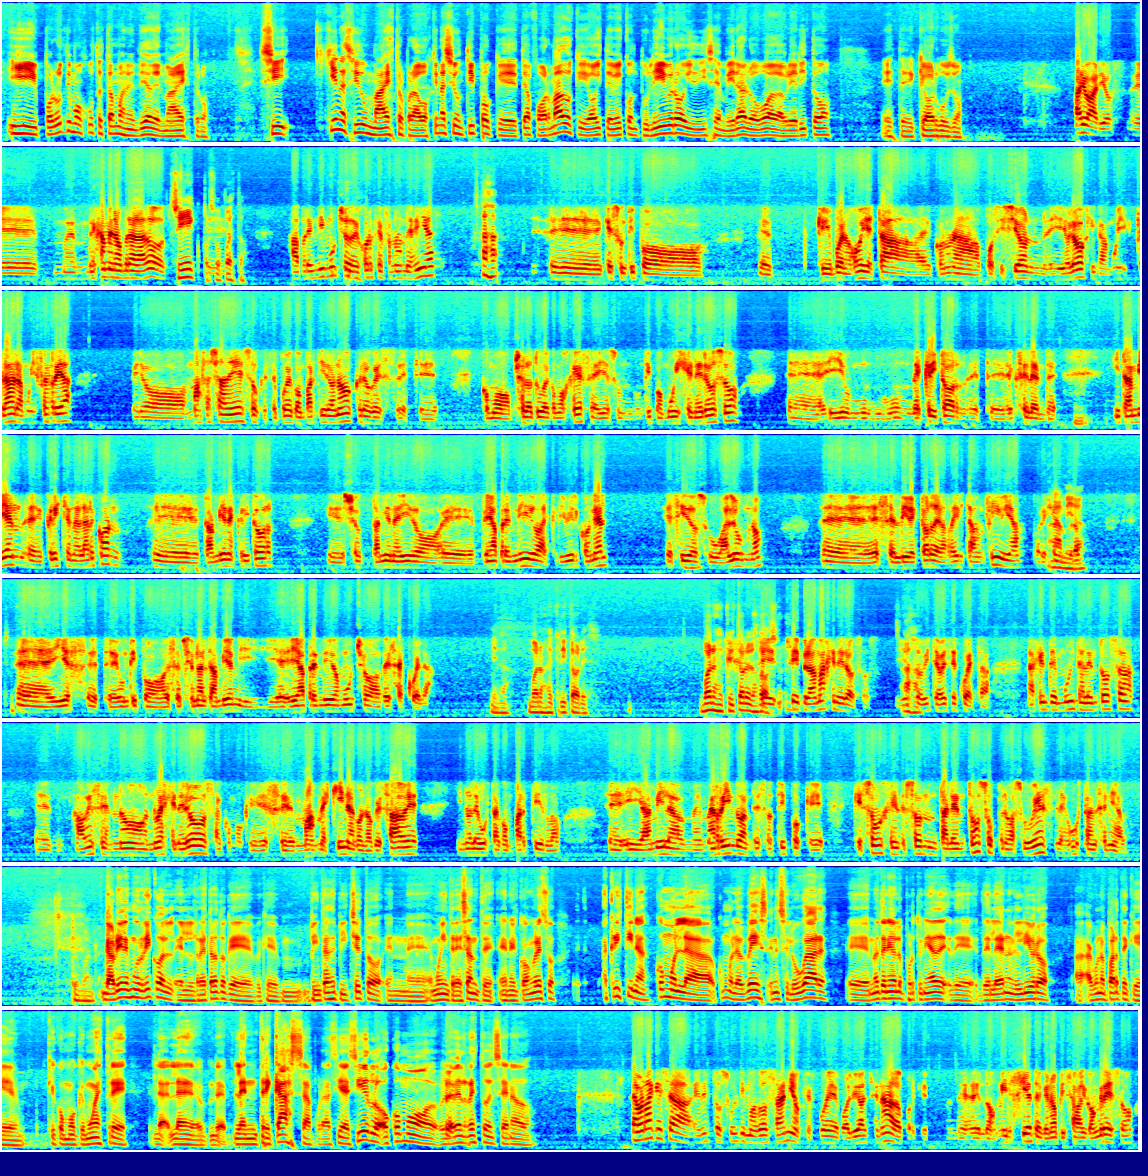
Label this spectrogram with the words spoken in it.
Y por último, justo estamos en el Día del Maestro. Si, ¿Quién ha sido un maestro para vos? ¿Quién ha sido un tipo que te ha formado, que hoy te ve con tu libro y dice, mira, lo vos a Gabrielito, este, qué orgullo? Hay varios. Eh, me- déjame nombrar a dos. Sí, por Eh, supuesto. Aprendí mucho de Jorge Fernández Díaz, Ajá. eh, que es un tipo que, bueno, hoy está eh, con una posición ideológica muy clara, muy férrea, pero más allá de eso, que se puede compartir o no, creo que es, este, como yo lo tuve como jefe y es un, un tipo muy generoso eh, y un, un escritor este, excelente. Y también eh, Cristian Alarcón, eh, también escritor, yo también he ido, eh, he aprendido a escribir con él, he sido su alumno, eh, es el director de la revista Anfibia, por ejemplo. Ah, mira. Eh, y es este, un tipo excepcional también y, y he aprendido mucho de esa escuela. Mira, buenos escritores. Buenos escritores los Sí, dos. sí, pero además generosos. Y Ajá. eso, viste, a veces cuesta. La gente muy talentosa eh, a veces no, no es generosa, como que es eh, más mezquina con lo que sabe y no le gusta compartirlo. Y a mí la- me, me rindo ante esos tipos que, que son, son talentosos, pero a su vez les gusta enseñar. Qué bueno. Gabriel, es muy rico el, el retrato que, que pintas de Pichetto, en, eh, muy interesante, en el Congreso. A Cristina, ¿cómo la, cómo la ves en ese lugar? Eh, no he tenido la oportunidad de, de- de leer en el libro alguna parte que, que como que muestre la, la- la- la entrecasa, por así decirlo, o cómo la Sí. ve el resto del Senado. La verdad que ella en estos últimos dos años que fue volvió al Senado, porque desde el 2007 que no pisaba el Congreso,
